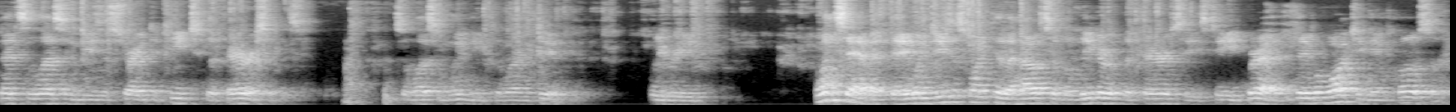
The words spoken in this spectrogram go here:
That's the lesson Jesus tried to teach the Pharisees. It's a lesson we need to learn too. We read, One Sabbath day, when Jesus went to the house of the leader of the Pharisees to eat bread, they were watching him closely.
